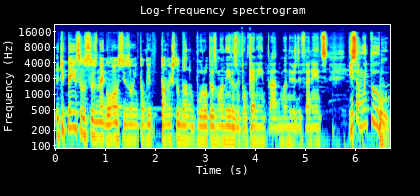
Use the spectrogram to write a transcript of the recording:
e que tem seus, seus negócios, ou então que estão estudando por outras maneiras, ou então querem entrar de maneiras diferentes. Isso é muito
